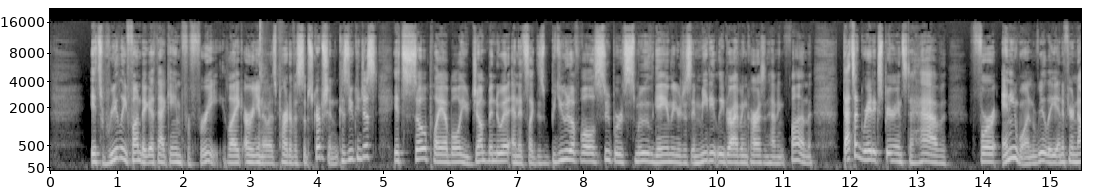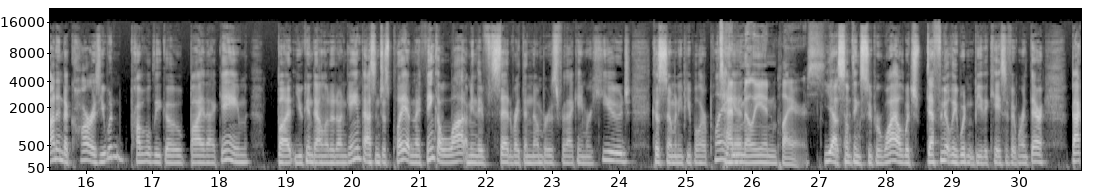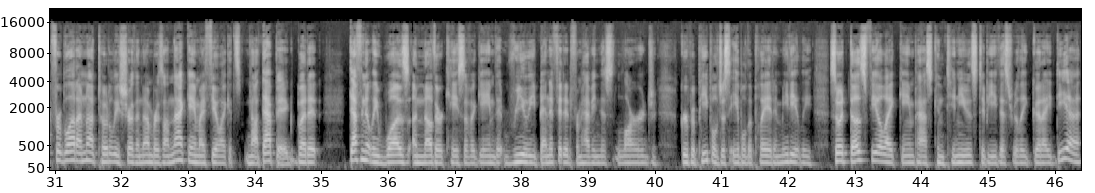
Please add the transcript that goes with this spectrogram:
it's really fun to get that game for free, like, or, you know, as part of a subscription, because you can just, it's so playable. You jump into it and it's like this beautiful, super smooth game that you're just immediately driving cars and having fun. That's a great experience to have for anyone, really. And if you're not into cars, you wouldn't probably go buy that game but you can download it on Game Pass and just play it. And I think a lot, I mean, they've said, right, the numbers for that game are huge because so many people are playing it. 10 million players. Yeah, something super wild, which definitely wouldn't be the case if it weren't there. Back 4 Blood, I'm not totally sure the numbers on that game. I feel like it's not that big, but it definitely was another case of a game that really benefited from having this large group of people just able to play it immediately. So it does feel like Game Pass continues to be this really good idea.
